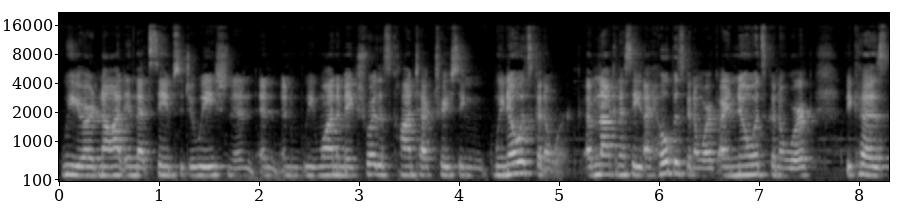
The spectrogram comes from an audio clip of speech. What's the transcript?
we are not in that same situation and, and, and we want to make sure this contact tracing we know it's going to work i'm not going to say i hope it's going to work i know it's going to work because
